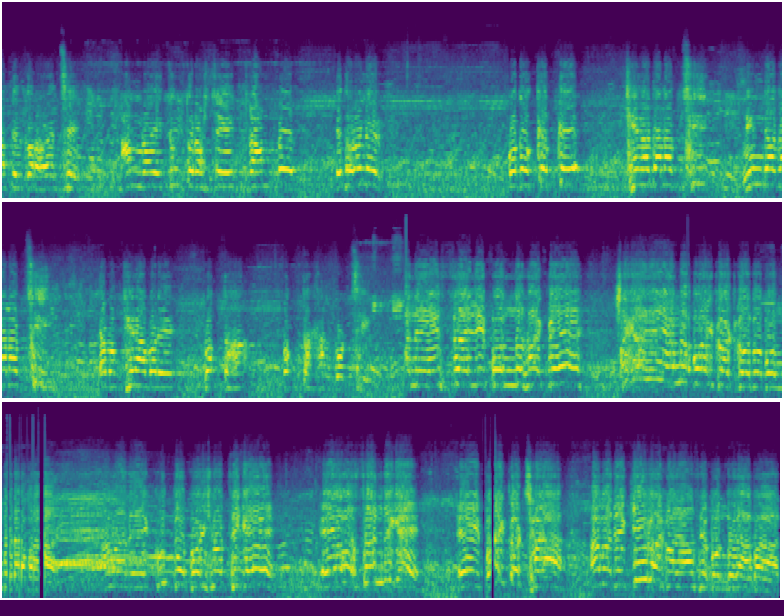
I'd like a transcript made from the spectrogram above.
বাতিল করা হয়েছে। আমরা এই যুক্তরাষ্ট্রে ট্রাম্পের এ ধরনের পদক্ষেপকে ঘৃণা জানাচ্ছি, নিন্দা জানাচ্ছি এবং ঘৃণা করে প্রত্যাখ্যান করছি। মানে ইসরায়েলি পণ্য থাকবে সেখানেই আমরা বয়কট করব বন্ধুরা আমাদের ক্ষুদ্র থেকে, এই অবস্থান থেকে এই বয়কট ছাড়া আমাদের কি বা করা আছে বন্ধুরা আমার?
